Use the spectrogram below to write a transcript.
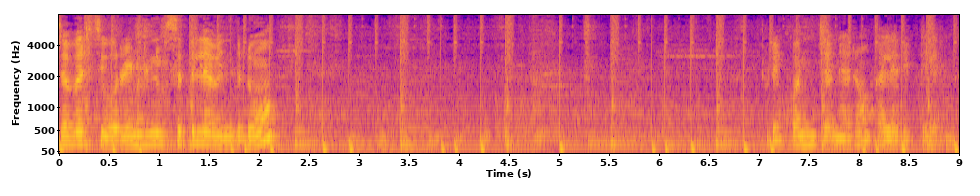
ஜவ்வரிசி ஒரு ரெண்டு நிமிஷத்துல வெந்துடும். இப்படி கொஞ்ச நேரம் கலரிட்டே இருங்க.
